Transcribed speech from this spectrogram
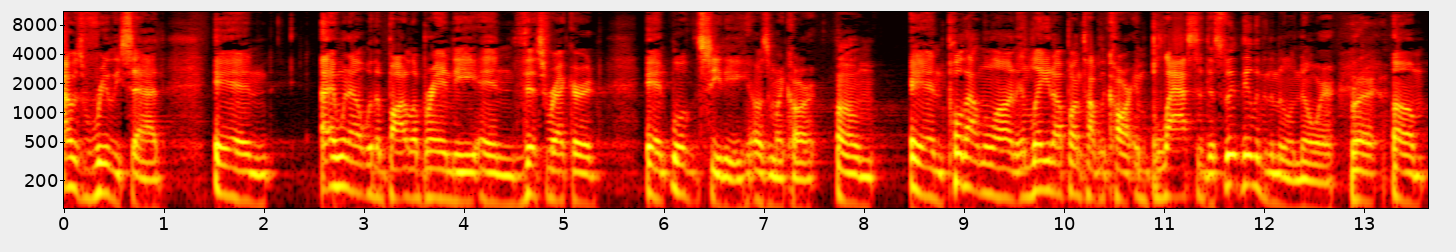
I was really sad. And I went out with a bottle of brandy and this record, and well, the CD. I was in my car. Um, and pulled out in the lawn and laid up on top of the car and blasted this. They, they live in the middle of nowhere Right. um,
